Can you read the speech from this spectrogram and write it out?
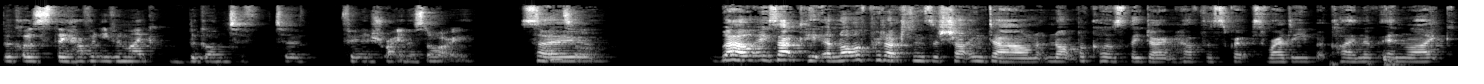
because they haven't even like begun to, to finish writing the story. So, Mental. well, exactly. A lot of productions are shutting down not because they don't have the scripts ready, but kind of in like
